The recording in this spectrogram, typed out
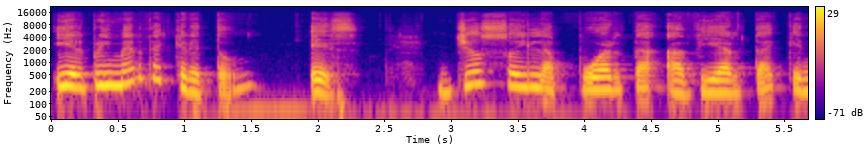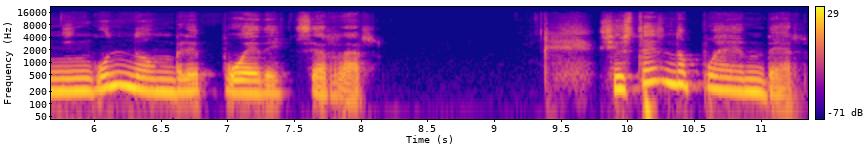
Y el primer decreto es, yo soy la puerta abierta que ningún nombre puede cerrar. Si ustedes no pueden ver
